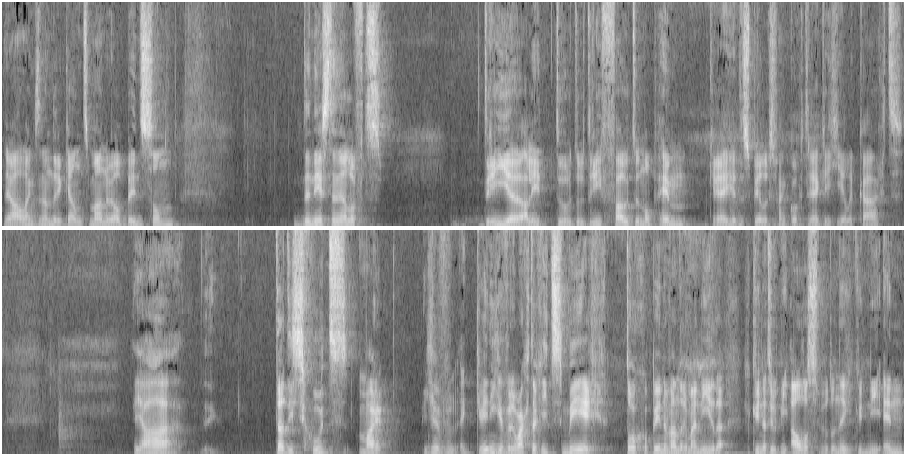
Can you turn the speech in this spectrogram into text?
ja, langs de andere kant Manuel Benson. De eerste helft, drie, allee, door, door drie fouten op hem krijgen de spelers van Kortrijk een gele kaart. Ja, dat is goed, maar je, ik weet niet, je verwacht toch iets meer. Toch op een of andere manier. Dat, je kunt natuurlijk niet alles willen. Hè. Je kunt niet en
